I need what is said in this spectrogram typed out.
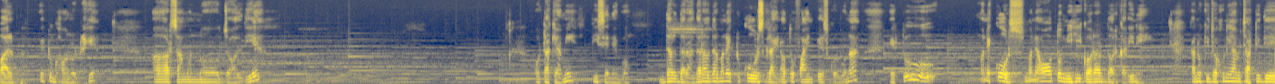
পাল্প। একটু ঘন রেখে আর সামান্য জল দিয়ে ওটাকে আমি পিষে নেব। দরদরা দরদর মানে একটু কোর্স গ্রাইন্ড অত ফাইন পেস্ট করব না। একটু মানে কোর্স মানে অত মিহি করার দরকারই নেই। কেন কি যখনই আমি চাটনি দিয়ে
